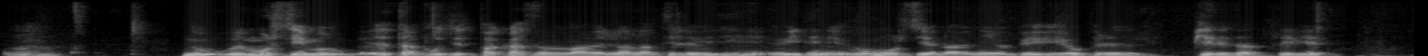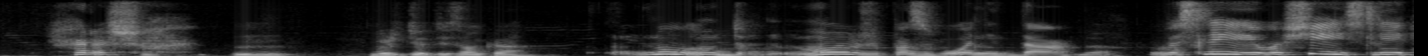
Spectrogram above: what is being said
Мгм. Ну, вы можете ему, это будет показано, наверное, на телевидении, видении. вы можете, наверное, его, его пере- передать привет. Хорошо. Мгм. Вы ждете звонка? Ну, может, позвонит, да. Да. Если вообще, если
